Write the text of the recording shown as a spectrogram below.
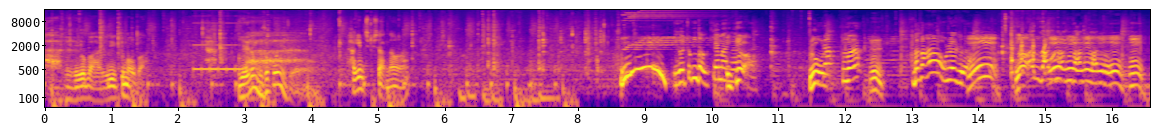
아 이거 봐 이렇게 먹어봐. 얘는 무조건이죠. 파김치 피자 안 나오나? 이거 좀더 깨면은. 웃겨. 이거 오늘 그거야? 응. 나도 하나 올려줘요. 음, 나. 음, 나도 나도 나도 나도. 응, 응.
